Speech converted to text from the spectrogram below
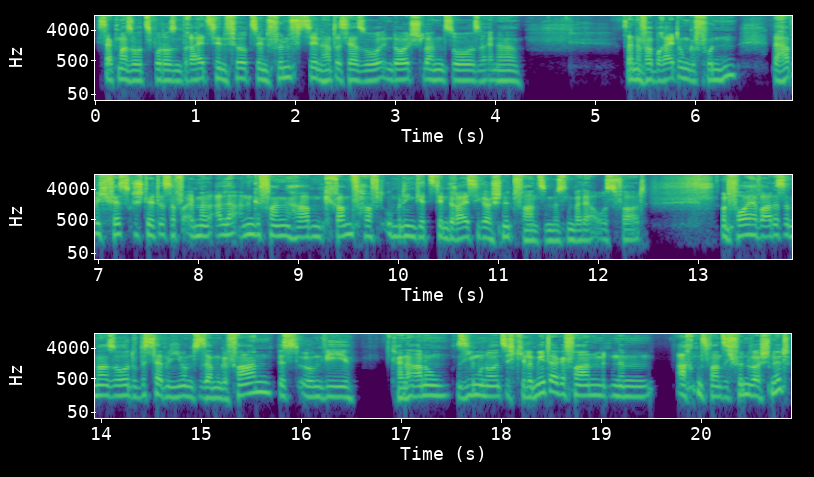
ich sag mal so 2013, 14, 15 hat es ja so in Deutschland so seine seine Verbreitung gefunden. Da habe ich festgestellt, dass auf einmal alle angefangen haben, krampfhaft unbedingt jetzt den 30er Schnitt fahren zu müssen bei der Ausfahrt. Und vorher war das immer so, du bist ja mit jemandem zusammen gefahren, bist irgendwie, keine Ahnung, 97 Kilometer gefahren mit einem 28,5er Schnitt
